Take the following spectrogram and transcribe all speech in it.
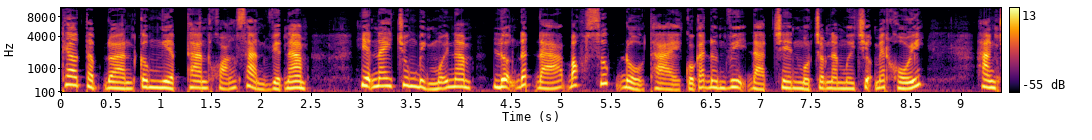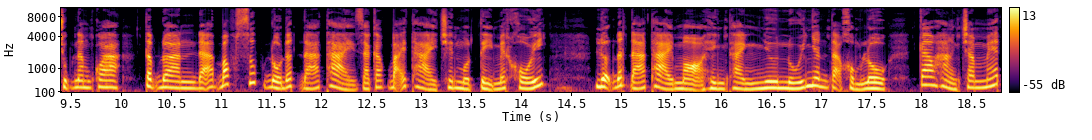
Theo Tập đoàn Công nghiệp Than khoáng sản Việt Nam, Hiện nay trung bình mỗi năm, lượng đất đá bóc xúc đổ thải của các đơn vị đạt trên 150 triệu mét khối. Hàng chục năm qua, tập đoàn đã bóc xúc đổ đất đá thải ra các bãi thải trên 1 tỷ mét khối. Lượng đất đá thải mỏ hình thành như núi nhân tạo khổng lồ, cao hàng trăm mét,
